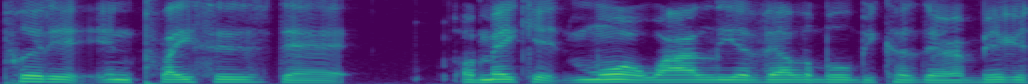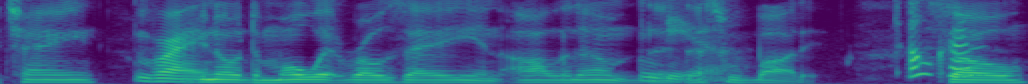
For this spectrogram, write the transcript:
put it in places that or make it more widely available because they're a bigger chain. Right. You know, the Moet Rose and all of them. th- That's who bought it. okay. So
